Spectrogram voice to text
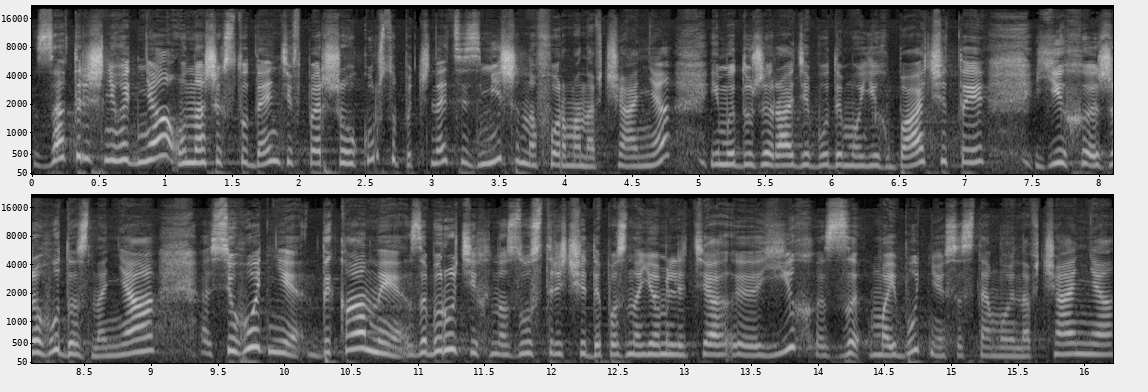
З завтрашнього дня у наших студентів першого курсу почнеться змішана форма навчання, і ми дуже раді будемо їх бачити, їх жагу до знання. Сьогодні декани заберуть їх на зустрічі, де познайомлять е, їх з майбутньою системою навчання.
